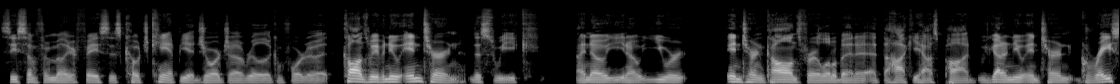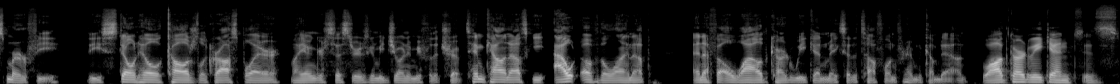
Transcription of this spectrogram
See some familiar faces. Coach Campy at Georgia. Really looking forward to it. Collins, we have a new intern this week. I know you know you were intern Collins for a little bit at the Hockey House Pod. We've got a new intern, Grace Murphy, the Stonehill College lacrosse player. My younger sister is going to be joining me for the trip. Tim Kalinowski out of the lineup. NFL wildcard weekend makes it a tough one for him to come down. Wildcard weekend is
